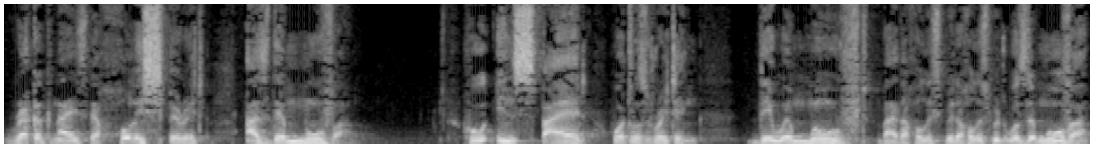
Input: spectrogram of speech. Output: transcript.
recognize the Holy Spirit as the mover who inspired what was written. They were moved by the Holy Spirit. The Holy Spirit was the mover.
